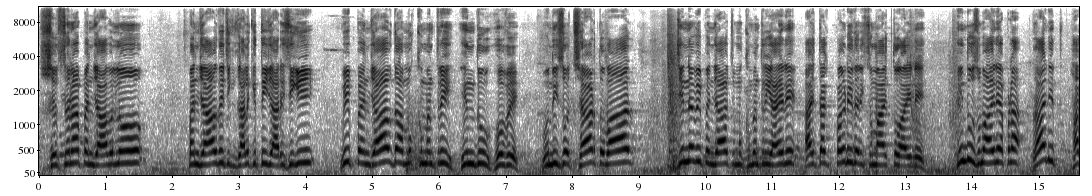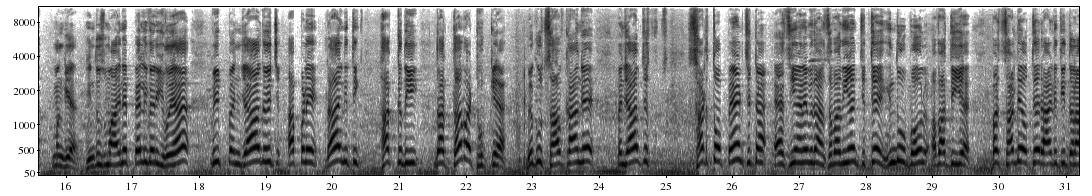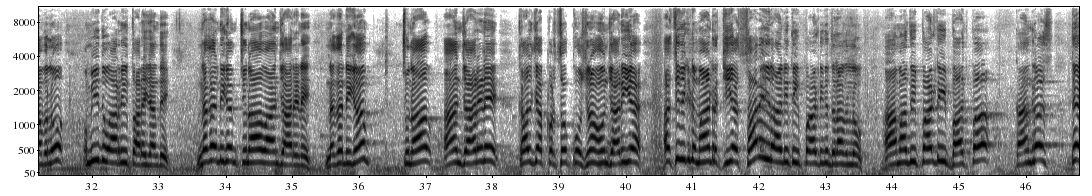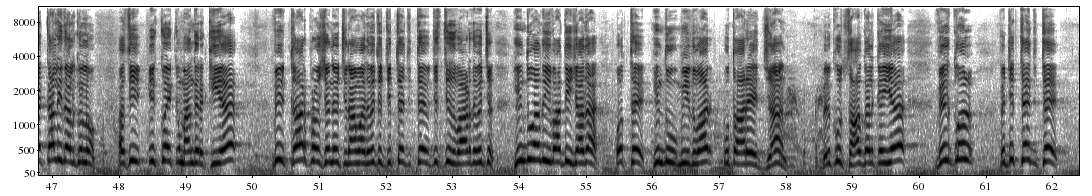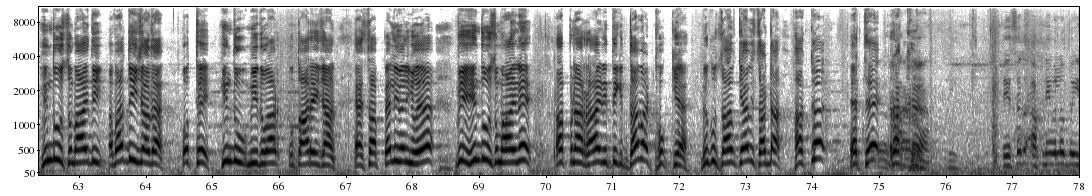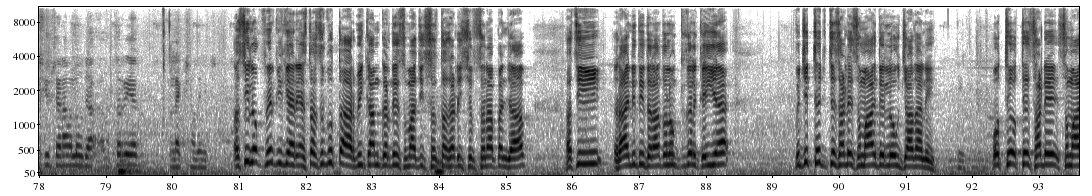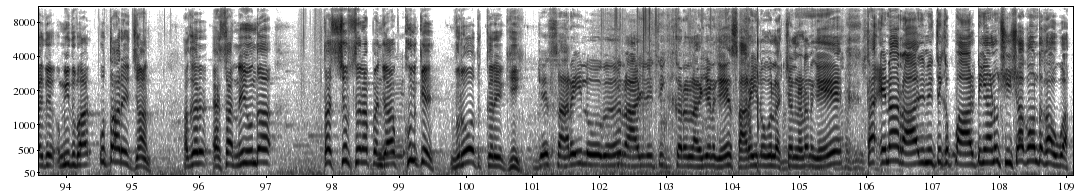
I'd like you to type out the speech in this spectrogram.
ਸ਼ਿਵ ਸੈਨਾ ਪੰਜਾਬ ਵੱਲੋਂ ਪੰਜਾਬ ਦੇ ਵਿੱਚ ਗੱਲ ਕੀਤੀ ਜਾ ਰਹੀ ਸੀਗੀ ਵੀ ਪੰਜਾਬ ਦਾ ਮੁੱਖ ਮੰਤਰੀ ਹਿੰਦੂ ਹੋਵੇ। 1966 ਤੋਂ ਬਾਅਦ ਜਿੰਨੇ ਵੀ ਪੰਜਾਬ 'ਚ ਮੁੱਖ ਮੰਤਰੀ ਆਏ ਨੇ ਅੱਜ ਤੱਕ ਪਗੜੀਧਾਰੀ ਸਮਾਜ ਤੋਂ ਆਏ ਨੇ। ਹਿੰਦੂ ਸਮਾਜ ਨੇ ਆਪਣਾ ਰਾਜਨੀਤਿਕ ਹੱਕ ਮੰਗਿਆ। ਹਿੰਦੂ ਸਮਾਜ ਨੇ ਪਹਿਲੀ ਵਾਰੀ ਹੋਇਆ ਵੀ ਪੰਜਾਬ ਦੇ ਵਿੱਚ ਆਪਣੇ ਰਾਜਨੀਤਿਕ ਹੱਕ ਦੀ ਦਾ ਦਾਅਵਾ ਠੋਕਿਆ। ਬਿਲਕੁਲ ਸਾਫ਼ ਕਹਾਂਗੇ, ਪੰਜਾਬ 'ਚ 60 ਤੋਂ 65 ਸੀਟਾਂ ਐਸੀਆਂ ਨੇ ਵਿਧਾਨ ਸਭਾ ਦੀਆਂ ਜਿੱਥੇ ਹਿੰਦੂ ਬਹੁਲ ਆਬਾਦੀ ਹੈ। ਪਰ ਸਾਡੇ ਉੱਥੇ ਰਾਜਨੀਤਿਕ ਦਲਾਂ ਵੱਲੋਂ ਉਮੀਦਵਾਰ ਨਹੀਂ ਉਤਾਰੇ ਜਾਂਦੇ। ਨਗਰ ਨਿਗਮ ਚੁਣਾਵ ਆਉਣ ਜਾ ਰਹੇ ਨੇ। ਨਗਰ ਨਿਗਮ ਚੁਣਾਵ ਆਉਣ ਜਾ ਰਹੇ ਨੇ। ਕੱਲ ਜਾਂ ਪਰਸੋਂ ਘੋਸ਼ਣਾ ਹੋਣ ਜਾ ਰਹੀ ਹੈ। ਅਸੀਂ ਵੀ ਇੱਕ ਡਿਮਾਂਡ ਰੱਖੀ ਹੈ ਸਾਰੇ ਹੀ ਰਾਜਨੀਤਿਕ ਪਾਰਟੀ ਦੇ ਦਲਾਂ ਵੱਲੋਂ। ਆਮ ਆਦਮੀ ਪਾਰਟੀ, ਭਾਜਪਾ, ਕਾਂਗਰਸ ਤੇ ਅਕਾਲੀ ਦਲ ਵੱਲੋਂ। ਅਸੀਂ ਇੱਕੋ ਇੱਕ ਮੰਗ ਰੱਖੀ ਹੈ ਵੀ ਕਾਰਪੋਰੇਸ਼ਨ ਦੇ ਚੁਣਾਵਾਂ ਦੇ ਵਿੱਚ ਜਿੱਥੇ ਜਿੱਥੇ ਜਿਸ ਜਿਸ ਵਾਰਡ ਦੇ ਵਿੱਚ ਹਿੰਦੂਆਂ ਦੀ ਆਬਾਦੀ ਜ਼ਿਆਦਾ, ਉੱਥੇ ਹਿੰਦੂ ਉਮੀਦਵਾਰ ਉਤਾਰੇ ਜਾਣ। ਬਿਲਕੁਲ ਸਾਫ਼ ਗੱਲ ਕਹੀ ਹੈ। ਬਿਲਕੁਲ ਜਿੱਥੇ ਜਿੱਥੇ ਹਿੰਦੂ ਸਮਾਜ ਦੀ ਆਬਾਦੀ ਜ਼ਿਆਦਾ ਉੱਥੇ ਹਿੰਦੂ ਉਮੀਦਵਾਰ ਉਤਾਰੇ ਜਾਣ। ਐਸਾ ਪਹਿਲੀ ਵਾਰੀ ਹੋਇਆ ਵੀ ਹਿੰਦੂ ਸਮਾਜ ਨੇ ਆਪਣਾ ਰਾਜਨੀਤਿਕ ਦਾਅਵਾ ਠੋਕਿਆ। ਬਿਲਕੁਲ ਸਾਫ਼ ਕਿਹਾ ਵੀ ਸਾਡਾ ਹੱਕ ਇੱਥੇ ਰੱਖ। ਤੇ ਸਰ ਆਪਣੇ ਵੱਲੋਂ ਕੋਈ ਸ਼ਿਵ ਸੈਨਾ ਵੱਲੋਂ ਉਤਰ ਰਿਹਾ ਇਲੈਕਸ਼ਨ ਦੇ ਵਿੱਚ? ਅਸੀਂ ਲੋਕ ਫਿਰ ਕੀ ਕਹਿ ਰਹੇ ਹਾਂ? ਤਾਂ ਸਿਰਫ ਧਾਰਮਿਕ ਕੰਮ ਕਰਦੇ ਸਮਾਜਿਕ ਸੰਸਥਾ ਸਾਡੀ ਸ਼ਿਵ ਸੈਨਾ ਪੰਜਾਬ। ਅਸੀਂ ਰਾਜਨੀਤਿਕ ਦਲਾਂ ਕੀ ਗੱਲ ਕਹੀ ਹੈ ਵੀ ਜਿੱਥੇ ਜਿੱਥੇ ਸਾਡੇ ਸਮਾਜ ਦੇ ਲੋਕ ਜ਼ਿਆਦਾ ਨੇ ਉੱਥੇ ਉੱਥੇ ਸਾਡੇ ਸਮਾਜ ਦੇ ਉਮੀਦਵਾਰ ਉਤਾਰੇ ਜਾਣ। ਅਗਰ ਐਸਾ ਨਹੀਂ ਹੁੰਦਾ, ਤਾਂ ਸ਼ਿਵ ਸੈਨਾ ਪੰਜਾਬ ਖੁੱਲ ਕੇ ਵਿਰੋਧ ਕਰੇਗੀ। ਜੇ ਸਾਰੇ ਹੀ ਲੋਕ ਰਾਜਨੀਤਿਕ ਕਰਨ ਲੱਗ ਜਾਣਗੇ, ਸਾਰੇ ਹੀ ਲੋਕ ਇਲੈਕਸ਼ਨ ਲੜਨਗੇ, ਤਾਂ ਇਹਨਾਂ ਰਾਜਨੀਤਿਕ ਪਾਰਟੀਆਂ ਨੂੰ ਸ਼ੀਸ਼ਾ ਕੌਣ ਦਿਖਾਊਗਾ?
